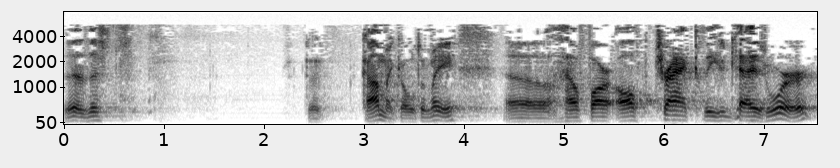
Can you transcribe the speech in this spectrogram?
This is comical to me, uh, how far off track these guys were.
